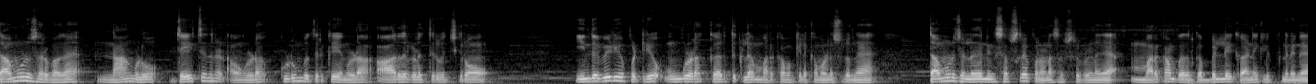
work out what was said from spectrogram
தமிழ் சார்பாக நாங்களும் ஜெயச்சந்திரன் அவங்களோட குடும்பத்திற்கு எங்களோட ஆறுதல்களை தெரிவிச்சுக்கிறோம். இந்த வீடியோ பற்றிய உங்களோட கருத்துக்களை மறக்காமல் கீழே கமெண்ட்டில் சொல்லுங்கள் தமிழ் சேனல் நீங்கள் சப்ஸ்கிரைப் பண்ணலாம் சப்ஸ்கிரைப் பண்ணுங்கள் மறக்காமல் இருக்க பெல் ஐக்கானே கிளிக் பண்ணிடுங்க.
